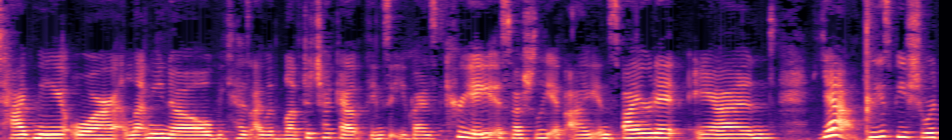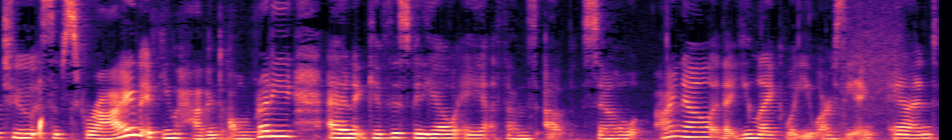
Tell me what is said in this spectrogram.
tag me or let me know because I would love to check out things that you guys create, especially if I inspired it. And yeah, please be sure to subscribe if you haven't already and give this video a thumbs up so I know that you like what you are seeing. And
